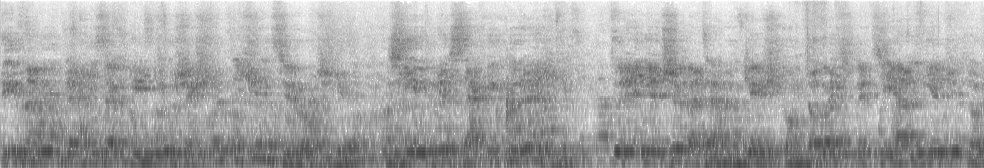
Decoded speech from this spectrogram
i mamy w granicach 5-6 tysięcy rocznie. Z imprez takich doraźnych, które nie trzeba tam gdzieś kontować specjalnie czy coś.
